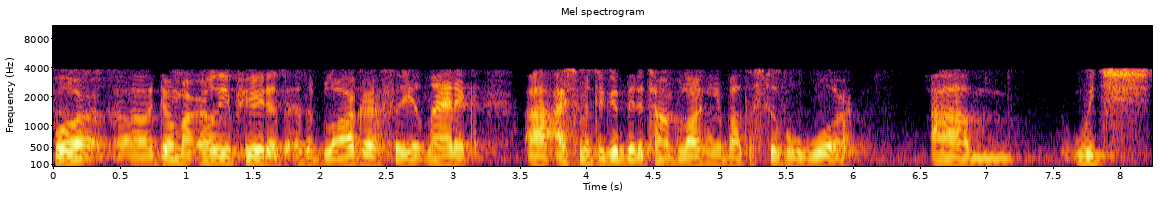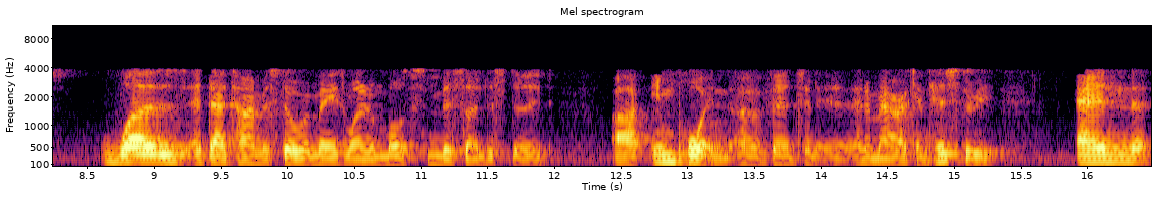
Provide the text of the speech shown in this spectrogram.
for uh, during my earlier period as, as a blogger for the Atlantic, uh, I spent a good bit of time blogging about the Civil War, um, which was at that time and still remains one of the most misunderstood, uh, important events in, in American history. And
